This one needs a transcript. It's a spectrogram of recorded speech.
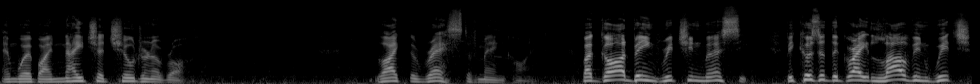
and were by nature children of wrath, like the rest of mankind. But God, being rich in mercy, because of the great love in which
